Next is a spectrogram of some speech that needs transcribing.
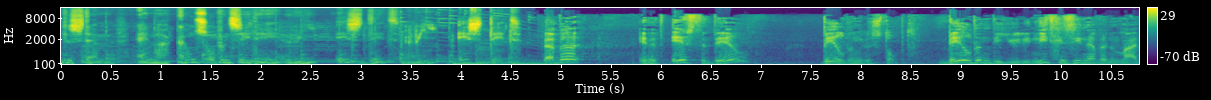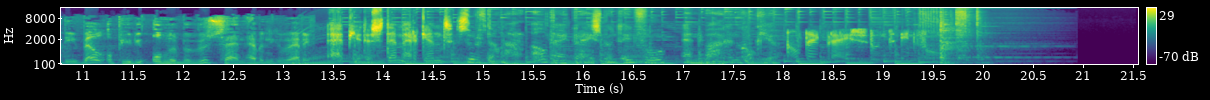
de stem en maak kans op een cd. Wie is dit? Wie is dit? We hebben in het eerste deel beelden gestopt. Beelden die jullie niet gezien hebben, maar die wel op jullie onderbewustzijn hebben gewerkt. Heb je de stem herkend? Surf dan naar altijdprijs.info en waag een gokje. Altijdprijs.info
